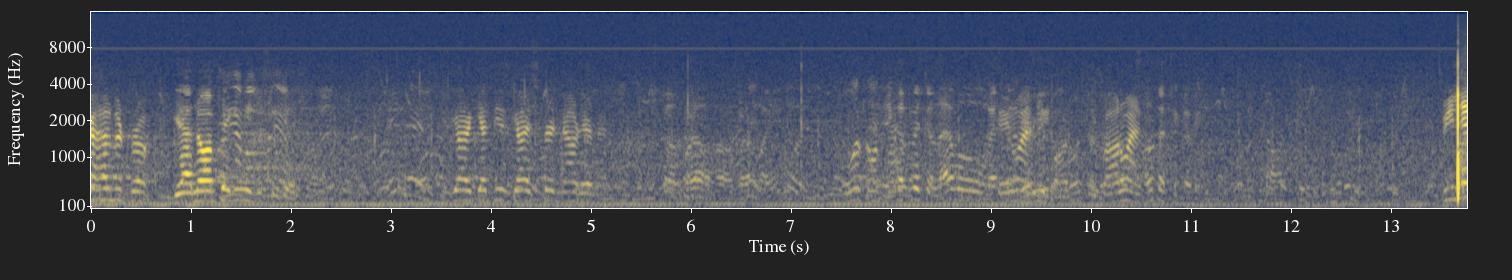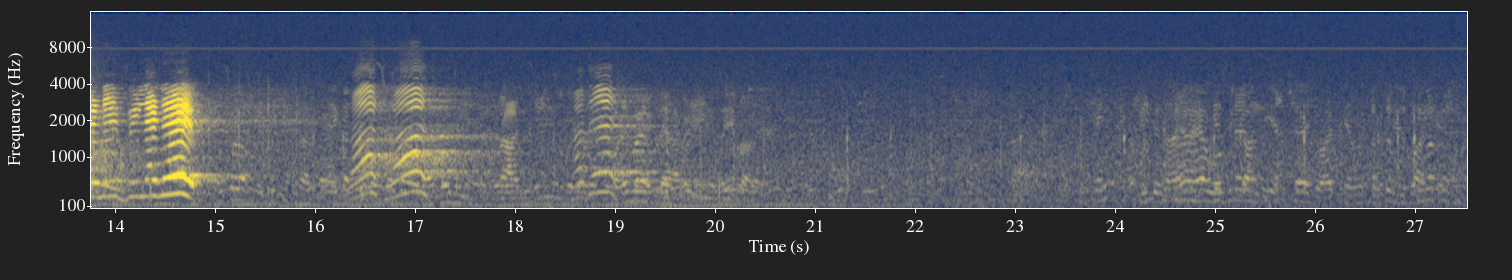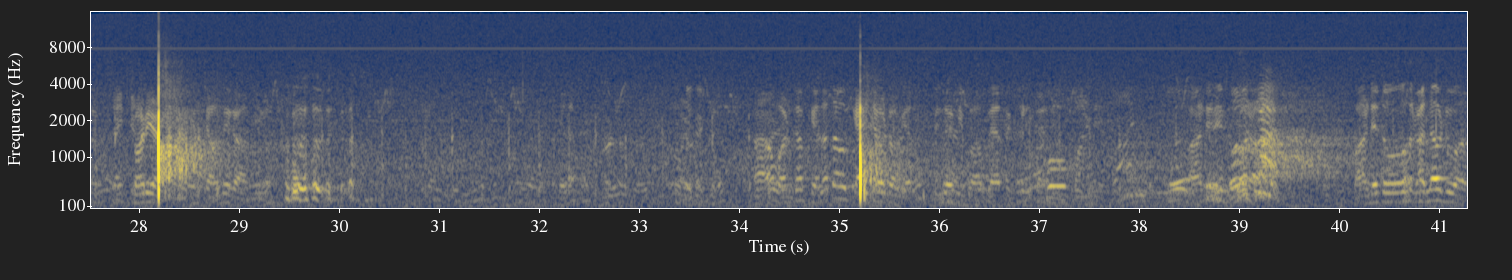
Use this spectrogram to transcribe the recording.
your helmet, bro. Yeah, no, I'm taking it just in case. You gotta get these guys straightened out here, man. Villeneuve, Villeneuve! Raj, Raj! tu kalau dua.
